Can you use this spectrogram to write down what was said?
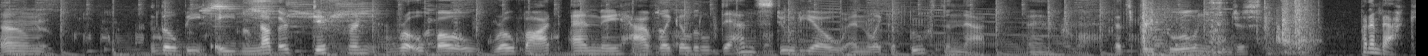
um, there'll be another different robo robot and they have like a little dance studio and like a booth in that. And that's pretty cool and you can just put him back.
